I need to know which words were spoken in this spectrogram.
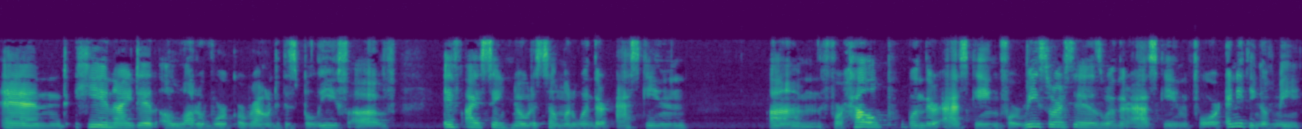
And he and I did a lot of work around this belief of if I say no to someone when they're asking um, for help, when they're asking for resources, when they're asking for anything of me,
